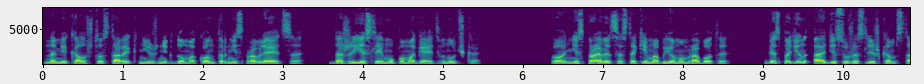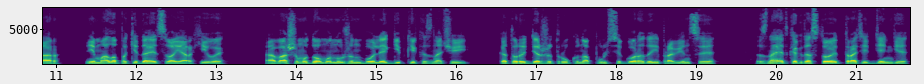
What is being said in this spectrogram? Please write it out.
намекал, что старый книжник дома Контр не справляется, даже если ему помогает внучка. Он не справится с таким объемом работы. Господин Адис уже слишком стар и мало покидает свои архивы, а вашему дому нужен более гибкий казначей, который держит руку на пульсе города и провинции, знает, когда стоит тратить деньги,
